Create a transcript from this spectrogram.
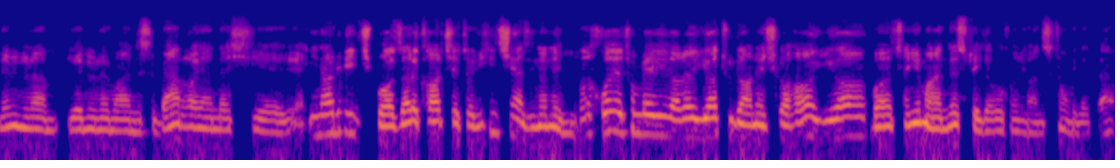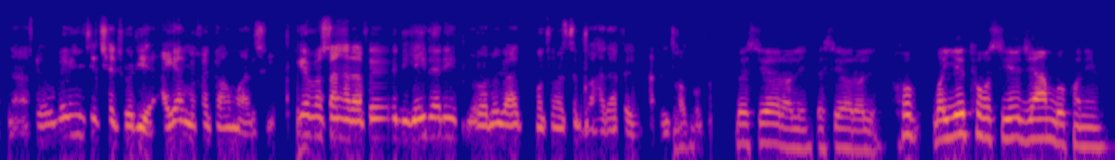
نمی‌دونم یه دونه مهندس برق آیندهش چیه. اینا رو هیچ بازار کار چطوری؟ هیچی از اینا نمی‌دونه. خودتون برید حالا یا تو دانشگاه ها یا با یه مهندس پیدا بکنید. مهندس برق ببینید که چطوریه. اگر می‌خواید تو هم مهندسی اگر مثلا هدف دیگه ای دارید باید متناسب با هدف انتخاب بکنید. بسیار عالی بسیار عالی. خب با یه توصیه جمع بکنیم.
